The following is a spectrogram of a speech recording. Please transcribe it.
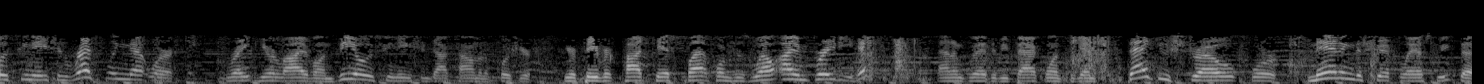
VOC Nation Wrestling Network, right here live on VOCNation.com, and of course your your favorite podcast platforms as well. I am Brady Hicks, and I'm glad to be back once again. Thank you, Stro, for manning the ship last week, the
